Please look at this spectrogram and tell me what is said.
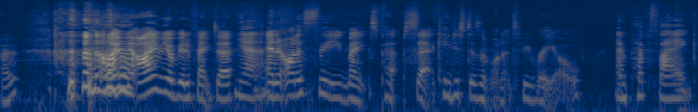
ho, I'm I'm your benefactor, Yeah. and it honestly makes Pip sick. He just doesn't want it to be real. And Pip's like,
